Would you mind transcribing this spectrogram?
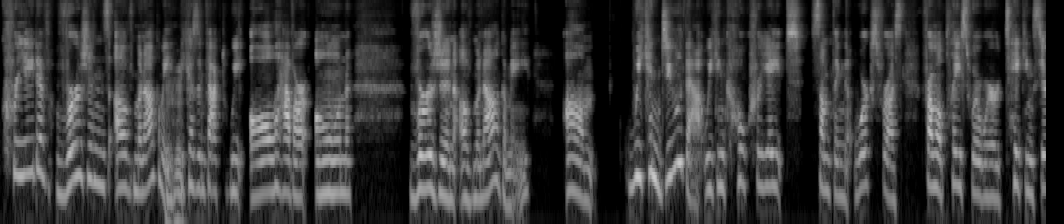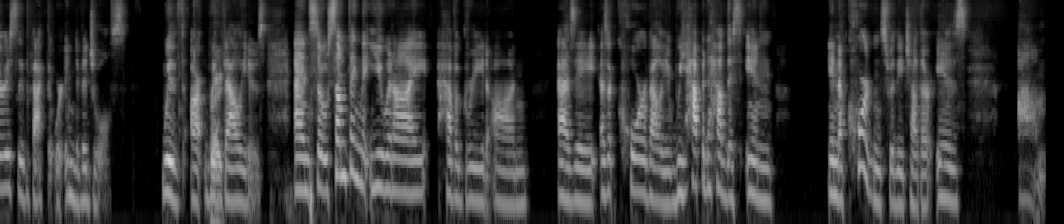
creative versions of monogamy. Mhm. Because in fact, we all have our own version of monogamy. Um, we can do that. We can co-create something that works for us from a place where we're taking seriously the fact that we're individuals with our with Right. values. And so something that you and I have agreed on as a as a core value, we happen to have this in in accordance with each other is um,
